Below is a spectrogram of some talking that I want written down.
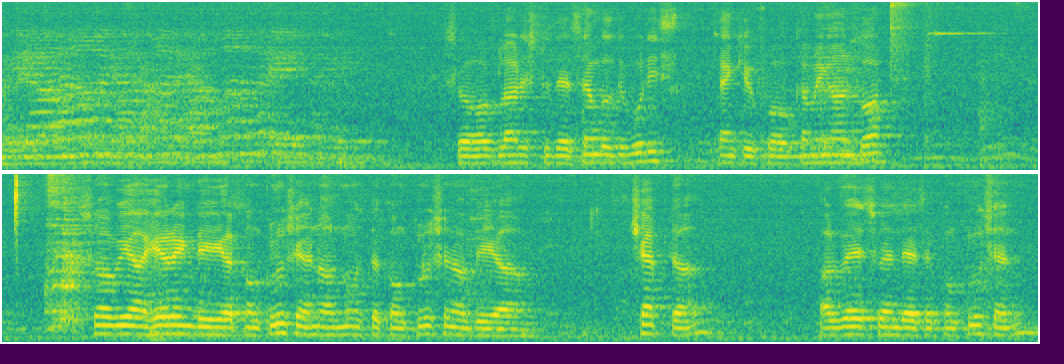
Hare Rama, So glories to the assembled devotees. Thank you for coming on board. So we are hearing the uh, conclusion, almost the conclusion of the uh, chapter. Always when there is a conclusion,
